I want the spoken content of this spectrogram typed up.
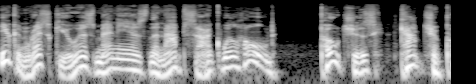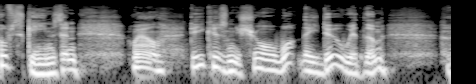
You can rescue as many as the knapsack will hold. Poachers capture puffskeins and, well, Deek isn't sure what they do with them. Uh,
